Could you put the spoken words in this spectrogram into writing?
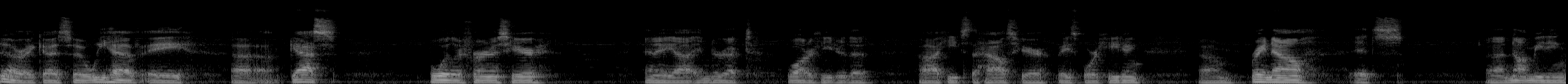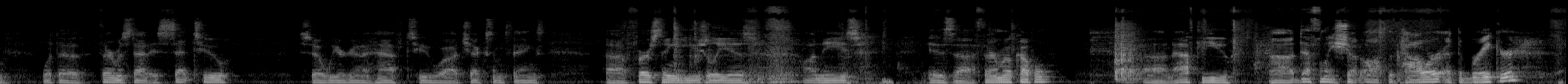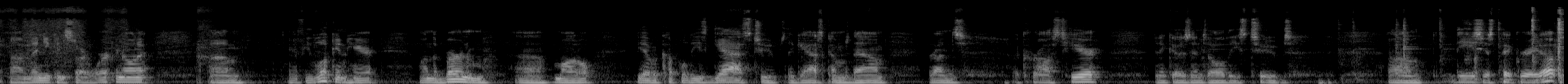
All right, guys, so we have a uh, gas boiler furnace here and a uh, indirect water heater that uh, heats the house here, baseboard heating. Um, right now, it's uh, not meeting what the thermostat is set to, so we are gonna have to uh, check some things. Uh, first thing usually is on these is a thermocouple. Uh, and after you uh, definitely shut off the power at the breaker, um, then you can start working on it. Um, if you look in here on the Burnham uh, model, you have a couple of these gas tubes. The gas comes down, runs across here, and it goes into all these tubes. Um, these just pick right up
